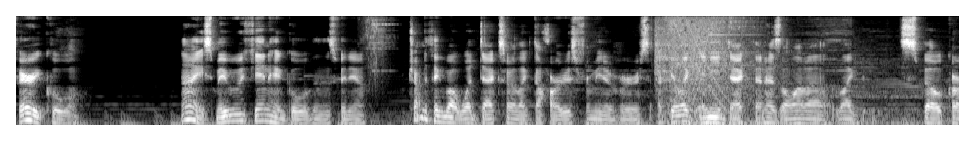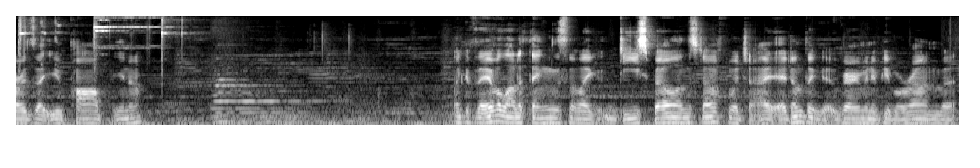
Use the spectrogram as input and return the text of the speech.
Very cool. Nice, maybe we can hit gold in this video. I'm trying to think about what decks are like the hardest for me to verse. I feel like any deck that has a lot of like spell cards that you pop, you know? Like, if they have a lot of things that, like, D-spell and stuff, which I, I don't think very many people run, but...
